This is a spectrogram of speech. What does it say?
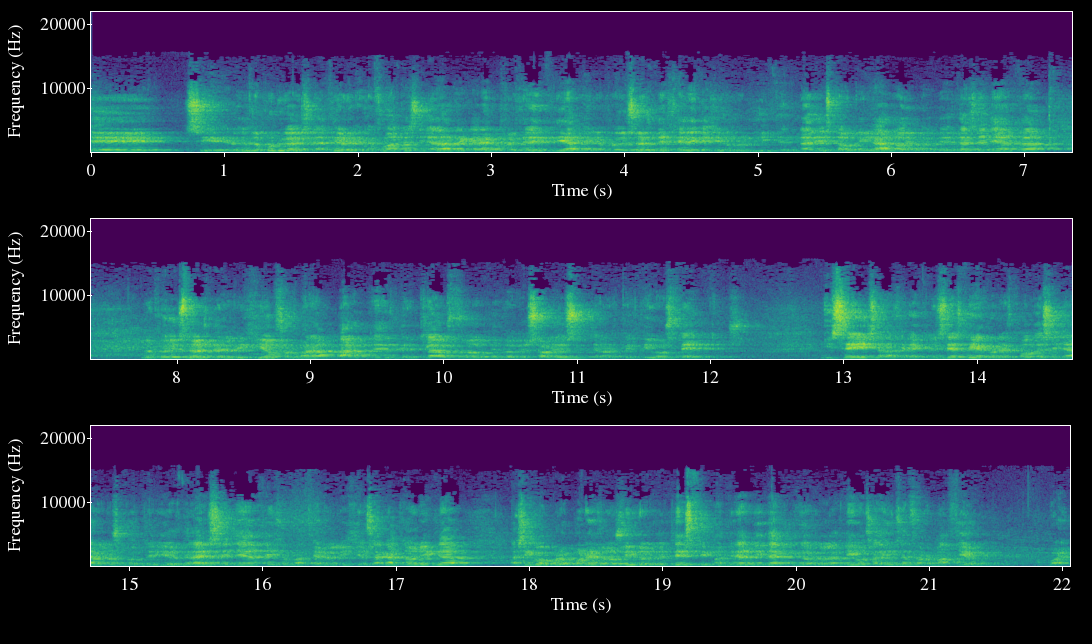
eh, sí, el centro público de designación, que fue antes señalada, recaerá con preferencia en los profesores de GB que así lo soliciten. Nadie está obligado a impartir esta enseñanza. Los profesores de religión formarán parte del claustro de profesores de los respectivos centros. Y seis, a la jerarquía eclesiástica corresponde señalar los contenidos de la enseñanza y formación religiosa católica, así como proponer los libros de texto y material didáctico relativos a dicha formación. Bueno,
